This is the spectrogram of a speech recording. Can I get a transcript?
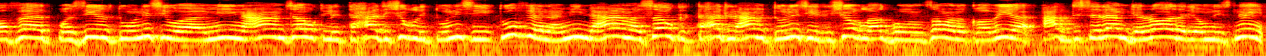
وفاة وزير تونسي وأمين عام سابق للاتحاد الشغل التونسي. توفي الأمين العام السابق للاتحاد العام التونسي للشغل أكبر منظمة نقابية عبد السلام جراد اليوم الاثنين.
